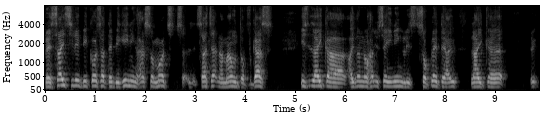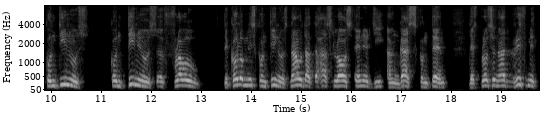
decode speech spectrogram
precisely because at the beginning has so much, such an amount of gas. It's like, I don't know how you say in English, soplete, like a continuous, continuous uh, flow. The column is continuous. Now that has lost energy and gas content, the explosion are rhythmic,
